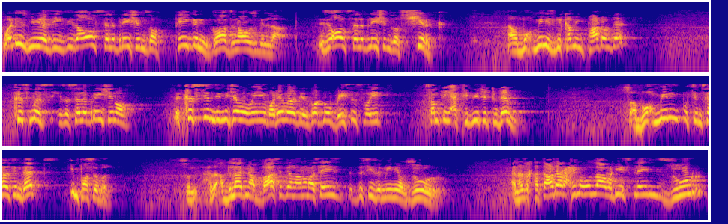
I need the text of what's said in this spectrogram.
What is New Year's Eve? These are all celebrations of pagan gods, na'uzubillah. These are all celebrations of shirk. Now mu'min is becoming part of that. Christmas is a celebration of the Christians in whichever way, whatever, they've got no basis for it, something attributed to them. So a mu'min puts himself in that, impossible. So Abdullah ibn Abbas says that this is the meaning of zur. And Hazrat Qatada rahimahullah, what he explains, zur,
